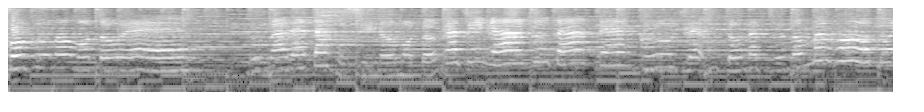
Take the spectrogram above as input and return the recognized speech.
僕星のもとが違くたって偶然と夏の魔法と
